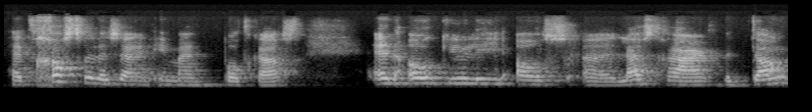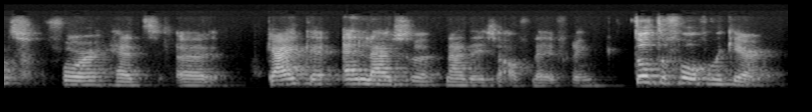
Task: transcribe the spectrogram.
het gast willen zijn in mijn podcast. En ook jullie als eh, luisteraar bedankt voor het eh, kijken en luisteren naar deze aflevering. Tot de volgende keer.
